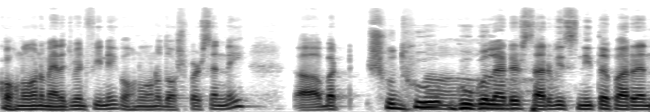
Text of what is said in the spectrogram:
কখনো কখনো ম্যানেজমেন্ট ফি নেই কখনো কখনো দশ পার্সেন্ট নেই। বাট শুধু গুগল অ্যাডের সার্ভিস নিতে পারেন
